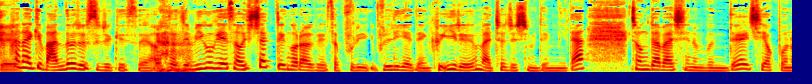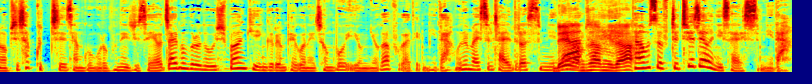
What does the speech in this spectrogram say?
네. 하나 이렇게 만들어줬으면 좋겠어요. 이제 미국에서 시작된 거라 그래서 부리, 불리게 된 그 이름 맞춰주시면 됩니다. 정답 아시는 분들 지역번호 없이 샵9730으로 보내주세요. 짧은 글은 50원, 긴 글은 100원의 정보 이용료가 부과됩니다. 오늘 말씀 잘 들었습니다. 네, 감사합니다. 다음 소프트 최재원 이사였습니다.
